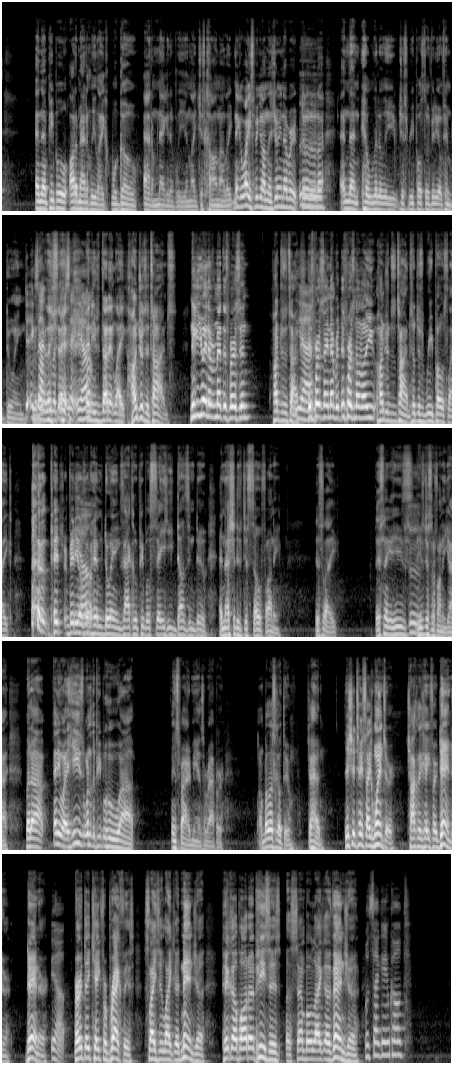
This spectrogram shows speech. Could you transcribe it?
and then people automatically like will go at him negatively and like just call him out like nigga why you speaking on this? You ain't never da, da, da, da. and then he'll literally just repost a video of him doing Exactly what they say, yeah. and he's done it like hundreds of times. Nigga you ain't never met this person? Hundreds of times. Yeah. this person ain't never this person don't know you? Hundreds of times. He'll just repost like picture videos Yeah. of him doing exactly what people say he doesn't do. And that shit is just so funny. It's like this nigga he's Mm. he's just a funny guy. But uh anyway he's one of the people who uh inspired me as a rapper. Uh, But let's go through. Go ahead. This shit tastes like winter. Chocolate cake for dinner. Dinner. Yeah. Birthday cake for breakfast. Slice it like a ninja. Pick up all the pieces. Assemble like Avenger. What's that game called?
